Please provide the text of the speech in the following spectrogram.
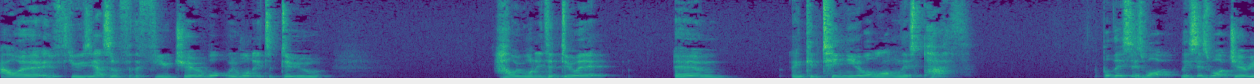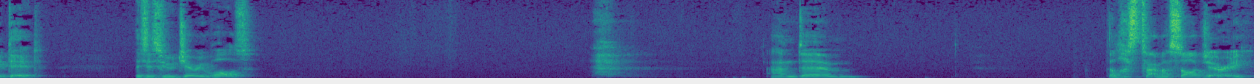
our enthusiasm for the future, what we wanted to do, how we wanted to do it, um, and continue along this path. But this is what this is what Jerry did. This is who Jerry was. And um, the last time I saw Jerry,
